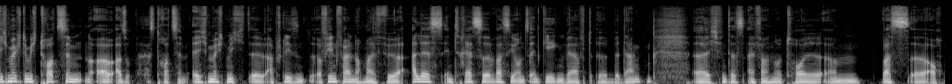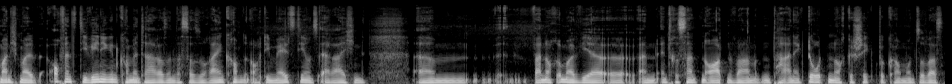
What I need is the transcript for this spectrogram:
ich möchte mich trotzdem, äh, also heißt trotzdem, ich möchte mich äh, abschließend auf jeden Fall nochmal für alles Interesse, was ihr uns entgegenwerft, äh, bedanken. Ich finde das einfach nur toll, ähm, was äh, auch manchmal, auch wenn es die wenigen Kommentare sind, was da so reinkommt und auch die Mails, die uns erreichen, ähm, wann auch immer wir äh, an interessanten Orten waren und ein paar Anekdoten noch geschickt bekommen und sowas.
